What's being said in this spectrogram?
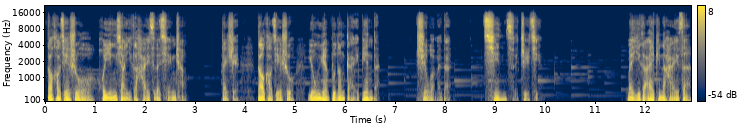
高考结束会影响一个孩子的前程，但是高考结束永远不能改变的，是我们的亲子之情。每一个爱拼的孩子，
